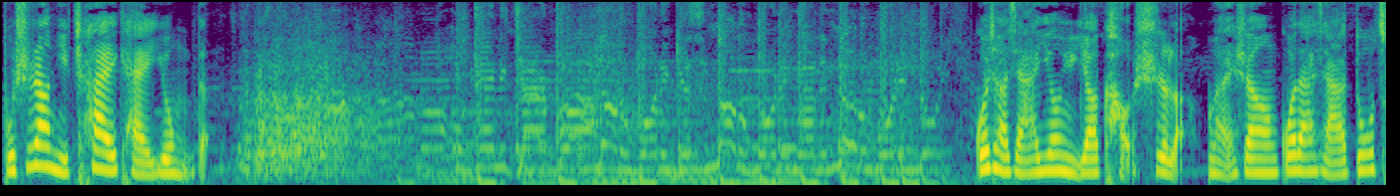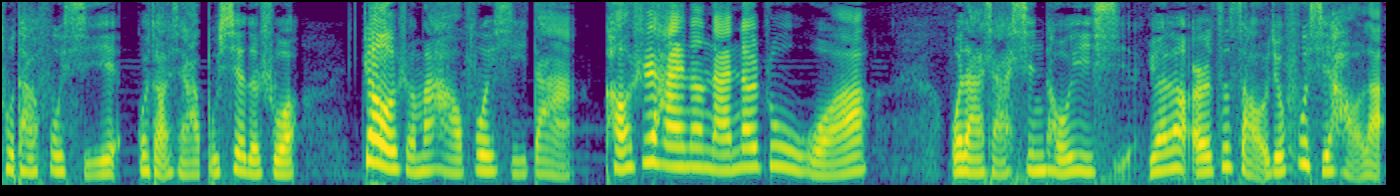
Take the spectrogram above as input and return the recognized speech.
不是让你拆开用的。”郭晓霞英语要考试了，晚上郭大侠督促她复习，郭晓霞不屑地说。这有什么好复习的？考试还能难得住我？郭大侠心头一喜，原来儿子早就复习好了。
